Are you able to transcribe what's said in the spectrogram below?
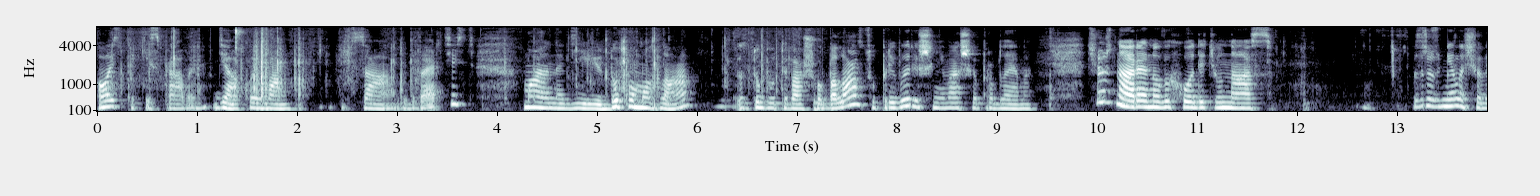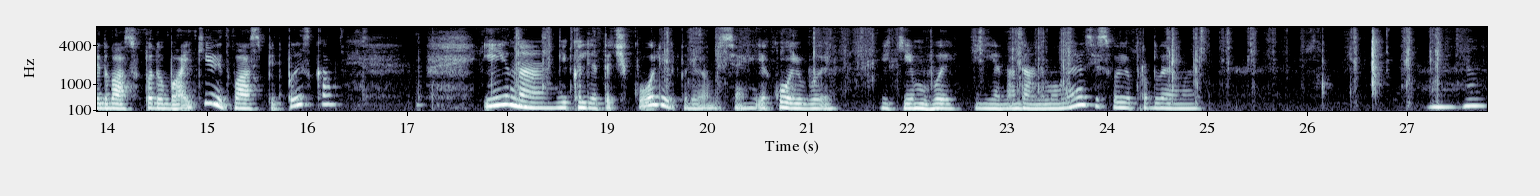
Ось такі справи. Дякую вам за відвертість. Маю надію, допомогла здобути вашого балансу при вирішенні вашої проблеми. Що ж на арену виходить у нас? Зрозуміло, що від вас вподобайки, від вас підписка. І на Вікалета колір подивимося, якою ви, яким ви є на даний момент зі своєю проблемою. Мгм.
